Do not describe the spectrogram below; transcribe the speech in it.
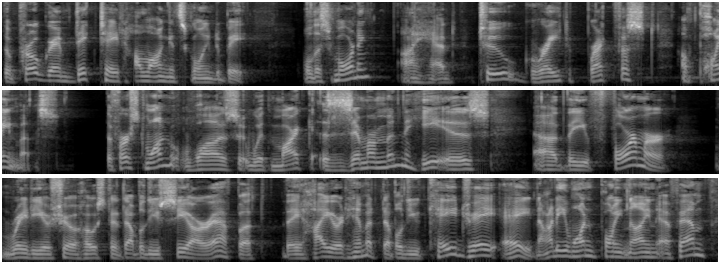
the program dictate how long it's going to be. Well, this morning I had two great breakfast appointments. The first one was with Mark Zimmerman. He is uh, the former radio show host at WCRF, but they hired him at WKJA 91.9 FM.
